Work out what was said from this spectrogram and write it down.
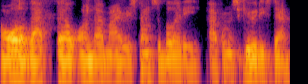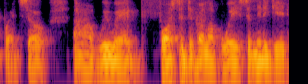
all of that fell under my responsibility from a security standpoint. So we were forced to develop ways to mitigate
